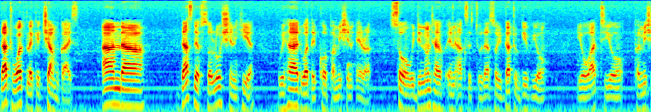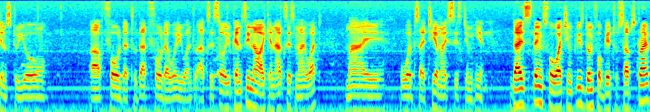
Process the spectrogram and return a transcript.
that worked like a charm guys. And uh, that's the solution here. We had what they call permission error. So we did not have any access to that. So you got to give your your what? Your permissions to your uh, folder to that folder where you want to access. So you can see now I can access my what my website here my system here. Guys thanks for watching. Please don't forget to subscribe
